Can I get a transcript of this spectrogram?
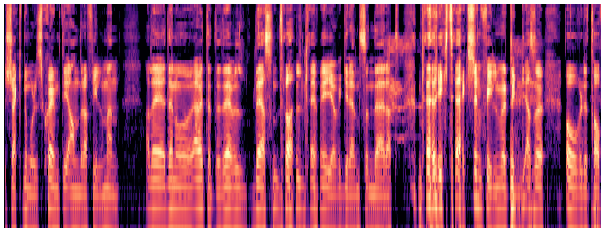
Chuck Norris-skämt i andra filmen. Ja, det, det är nog, jag vet inte, det är väl det som drar mig över gränsen där att det är riktiga actionfilmer, alltså over the top.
